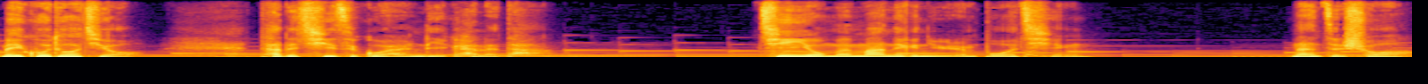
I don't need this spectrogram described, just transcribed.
没过多久，他的妻子果然离开了他。亲友们骂那个女人薄情，男子说：“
